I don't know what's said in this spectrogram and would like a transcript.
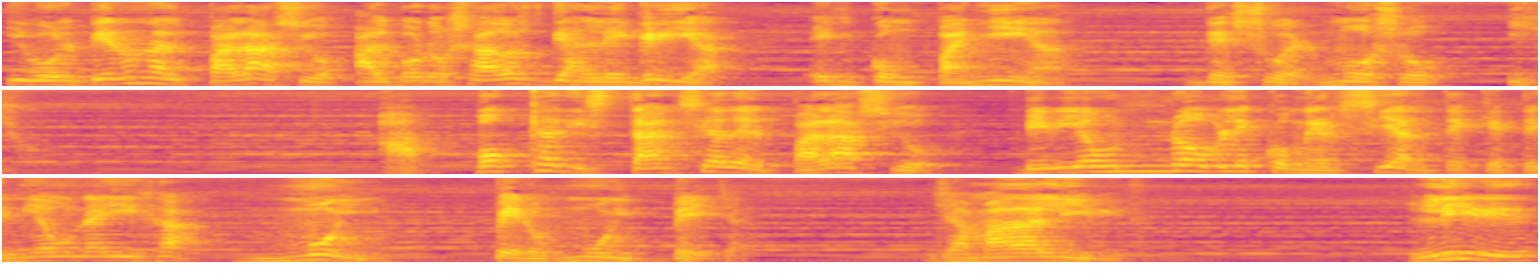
y volvieron al palacio alborozados de alegría en compañía de su hermoso hijo. A poca distancia del palacio vivía un noble comerciante que tenía una hija muy, pero muy bella llamada Lirid. Lirid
